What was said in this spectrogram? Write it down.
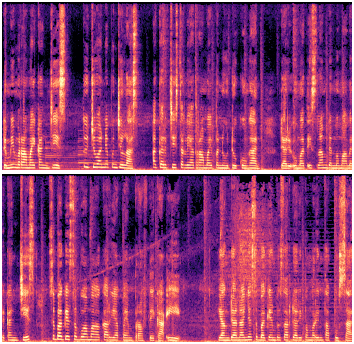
demi meramaikan JIS. Tujuannya pun jelas, agar JIS terlihat ramai penuh dukungan dari umat Islam dan memamerkan JIS sebagai sebuah mahakarya Pemprov DKI, yang dananya sebagian besar dari pemerintah pusat.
